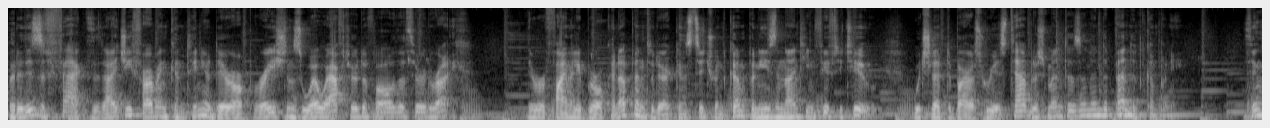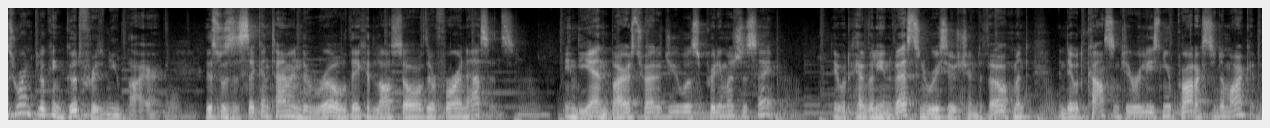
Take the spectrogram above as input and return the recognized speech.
but it is a fact that IG Farben continued their operations well after the fall of the Third Reich. They were finally broken up into their constituent companies in 1952, which led to Bayer's re establishment as an independent company. Things weren't looking good for the new Bayer. This was the second time in a row they had lost all of their foreign assets. In the end, Bayer's strategy was pretty much the same. They would heavily invest in research and development, and they would constantly release new products to the market.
